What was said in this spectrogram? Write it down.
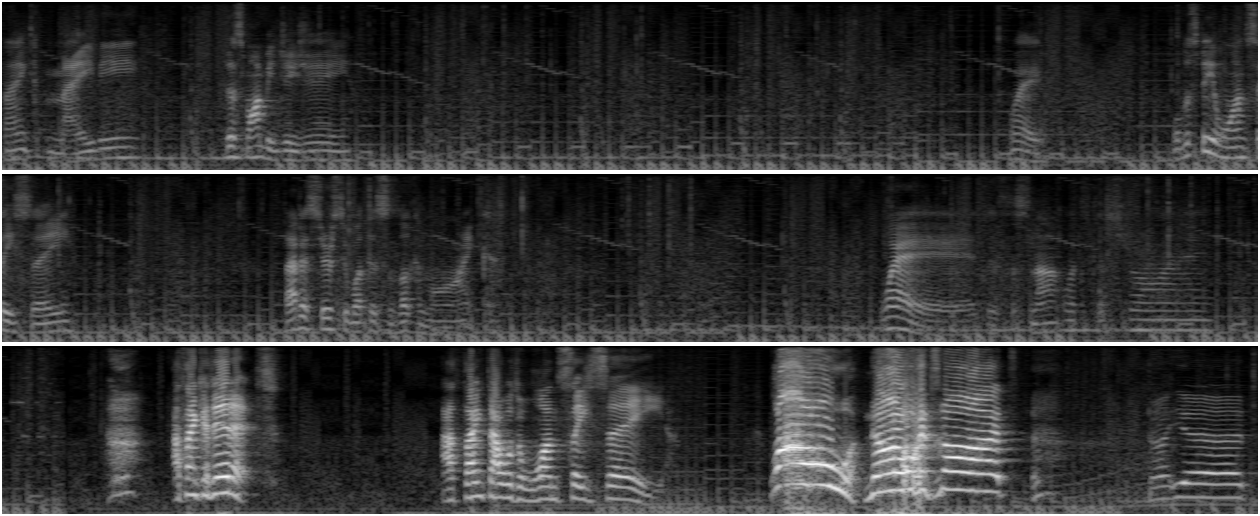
think maybe. This might be GG. Wait. Will this be a 1cc? That is seriously what this is looking like. Wait, is this not what's destroying? I think I did it! I think that was a 1cc. Whoa! No, it's not! Not yet.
